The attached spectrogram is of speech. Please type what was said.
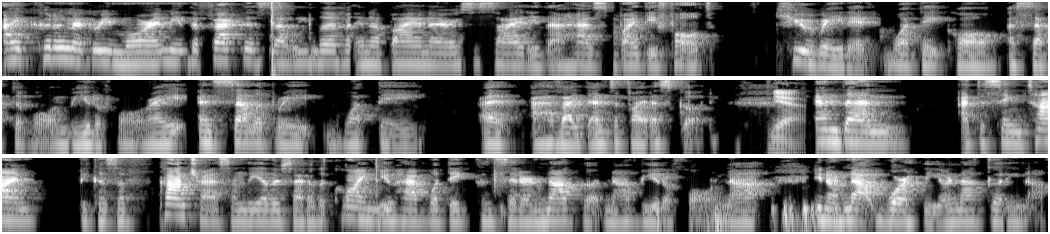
I couldn't agree more. I mean, the fact is that we live in a binary society that has by default curated what they call acceptable and beautiful, right? And celebrate what they uh, have identified as good. Yeah. And then at the same time, because of contrast on the other side of the coin you have what they consider not good not beautiful not you know not worthy or not good enough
